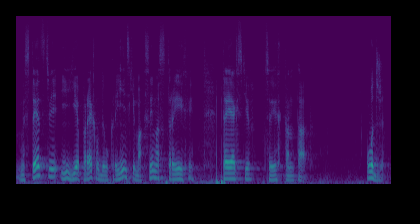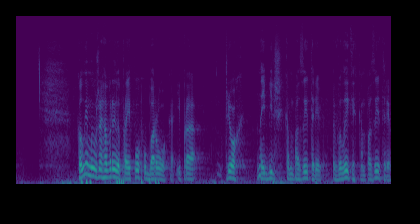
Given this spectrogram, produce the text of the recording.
мистецтві. І є переклади українські Максима Стрихи, текстів цих кантат. Отже, коли ми вже говорили про епоху барока і про трьох найбільших композиторів, великих композиторів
